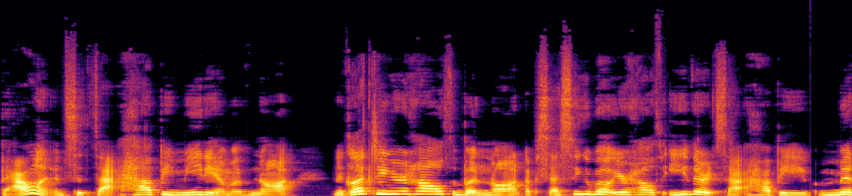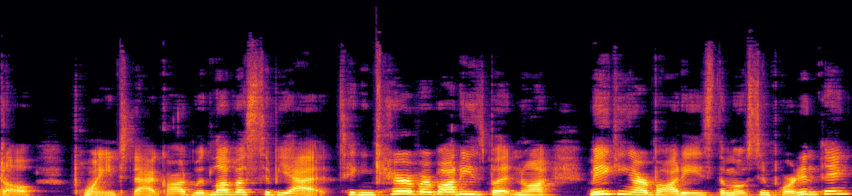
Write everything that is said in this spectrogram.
balance. It's that happy medium of not neglecting your health, but not obsessing about your health either. It's that happy middle point that God would love us to be at, taking care of our bodies, but not making our bodies the most important thing.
